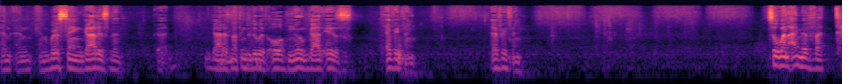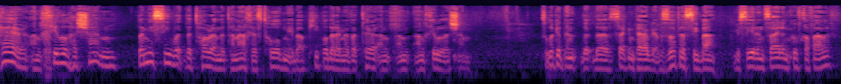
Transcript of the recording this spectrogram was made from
And, and, and we're saying God is the, God, God has nothing to do with old, new. God is everything. Everything. So when I'm mevater on Chilul Hashem, let me see what the Torah and the Tanakh has told me about people that are mevater on, on, on Chilul Hashem. So look at the, the, the second paragraph. Zot siba. You see it inside in Kuf Chaf Aleph?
